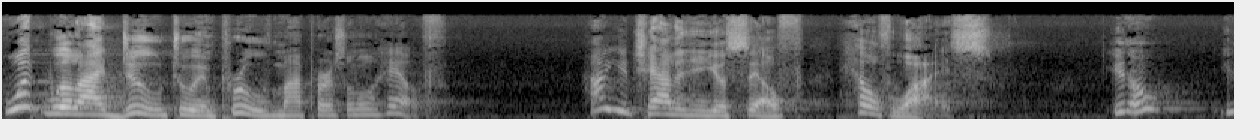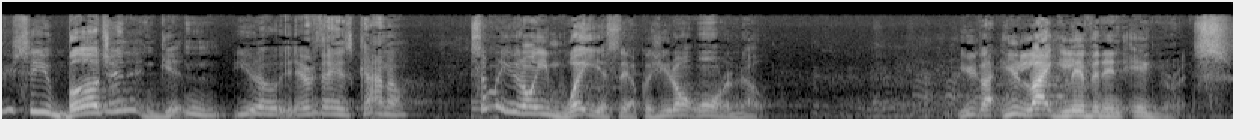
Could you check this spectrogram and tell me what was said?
what will I do to improve my personal health? How are you challenging yourself health wise? You know, you see you budging and getting, you know, everything is kind of, some of you don't even weigh yourself because you don't want to know. You like, you like living in ignorance.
